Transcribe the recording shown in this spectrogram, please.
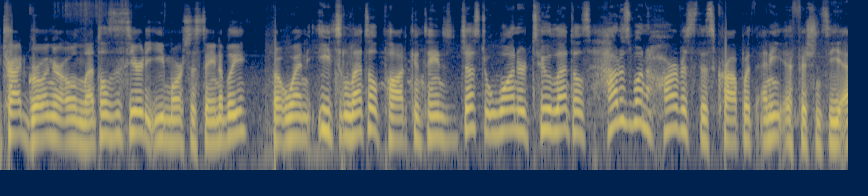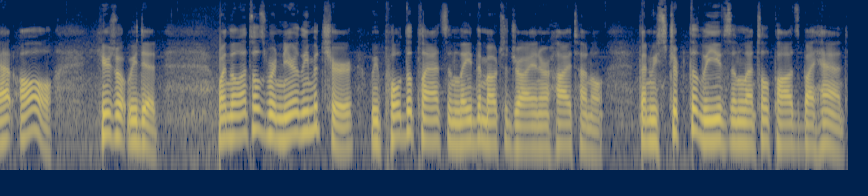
tried growing our own lentils this year to eat more sustainably, but when each lentil pod contains just one or two lentils, how does one harvest this crop with any efficiency at all? Here's what we did. When the lentils were nearly mature, we pulled the plants and laid them out to dry in our high tunnel. Then we stripped the leaves and lentil pods by hand.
